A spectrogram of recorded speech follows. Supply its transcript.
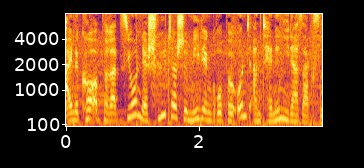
Eine Kooperation der Schlütersche Mediengruppe und Antenne Niedersachsen.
